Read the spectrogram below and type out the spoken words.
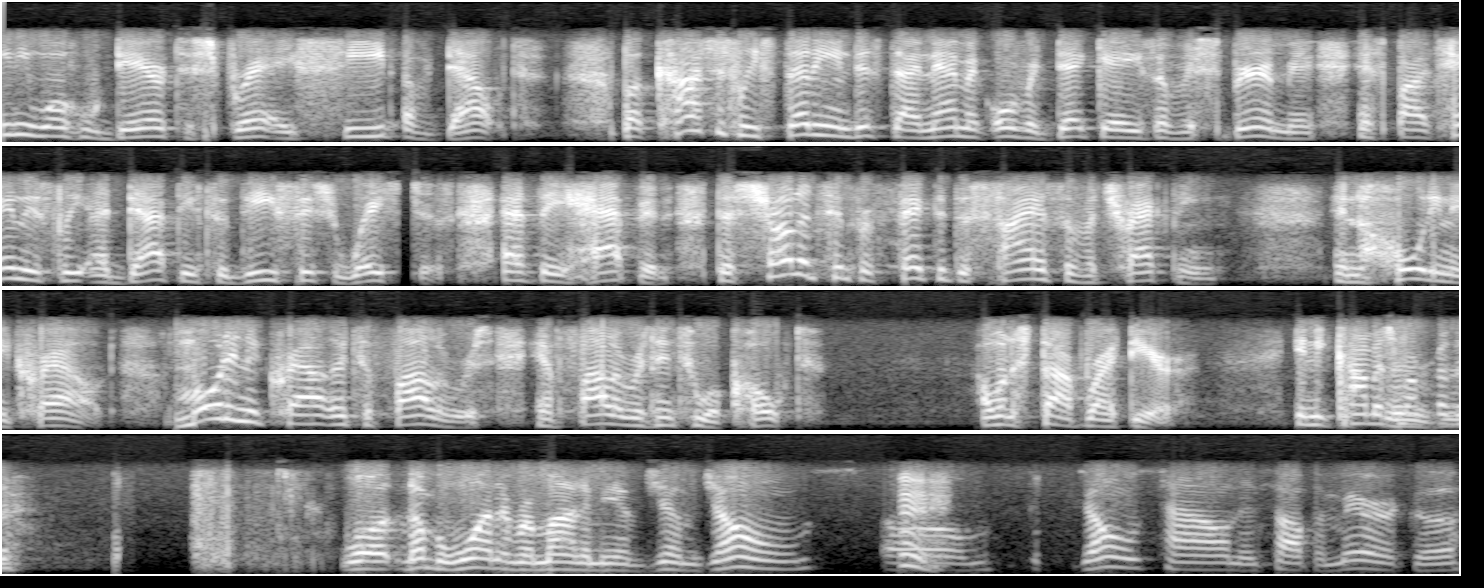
anyone who dared to spread a seed of doubt. But consciously studying this dynamic over decades of experiment and spontaneously adapting to these situations as they happened, the charlatan perfected the science of attracting and holding a crowd, molding a crowd into followers and followers into a cult. I want to stop right there. Any comments, mm-hmm. my brother? Well, number one, it reminded me of Jim Jones, hmm. um, Jonestown in South America,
